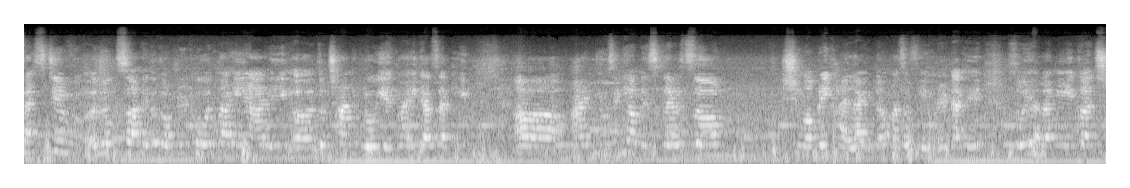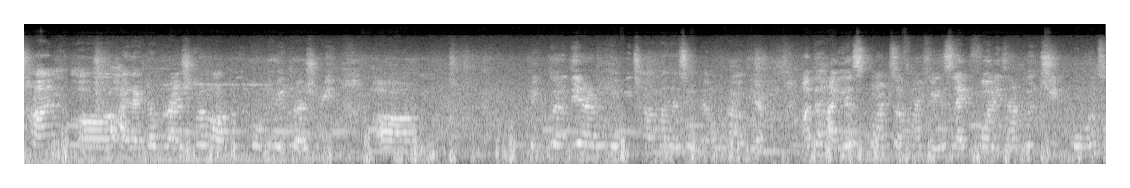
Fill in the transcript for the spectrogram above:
फेस्टिव्ह लुक जो आहे तो कंप्लीट होत नाही आणि तो छान ग्लो येत नाही त्यासाठी. आय एम युझिंग ह्या मिस्कलरचं शिमब्रेक हायलायटर माझं फेवरेट आहे. सो ह्याला मी एका छान हायलायटर ब्रश किंवा नॉर्मल कोणत्याही ब्रश मी पिक करते आणि हे मी छान माझ्या चेहऱ्यावर लावते. On the highest points of my face like for example cheek bones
